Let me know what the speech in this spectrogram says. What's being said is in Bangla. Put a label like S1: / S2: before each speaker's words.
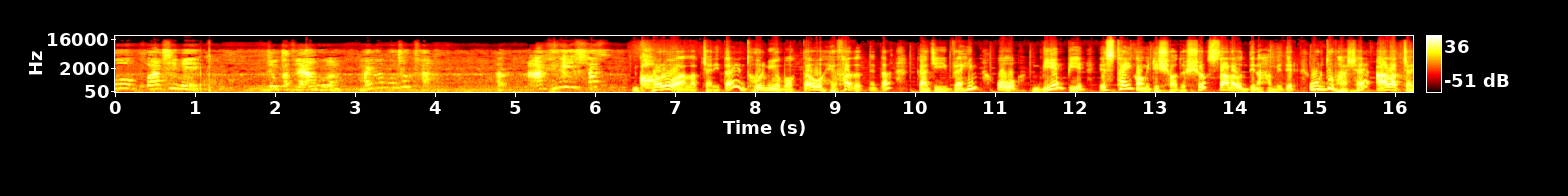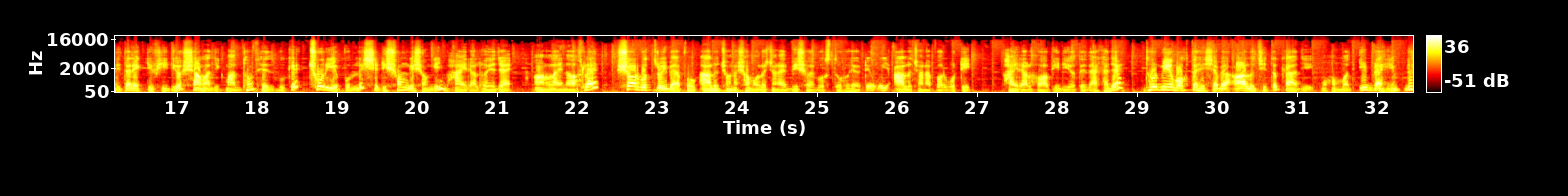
S1: वो पार्टी में जो कत्लेआम हुआ मैं वहां मौजूद था और आखिरी शख्स
S2: ঘরোয়া আলাপচারিতায় ধর্মীয় বক্তা ও হেফাজত নেতা কাজী ইব্রাহিম ও বিএনপির স্থায়ী কমিটির সদস্য সালাউদ্দিন আহমেদের উর্দু ভাষায় আলাপচারিতার একটি ভিডিও সামাজিক মাধ্যম ফেসবুকে ছড়িয়ে পড়লে সেটি সঙ্গে সঙ্গেই ভাইরাল হয়ে যায় অনলাইন অফলাইন সর্বত্রই ব্যাপক আলোচনা সমালোচনার বিষয়বস্তু হয়ে ওঠে ওই আলোচনা পর্বটি ভাইরাল হওয়া ভিডিওতে দেখা যায় ধর্মীয় বক্তা হিসেবে আলোচিত কাজী মোহাম্মদ ইব্রাহিম দুই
